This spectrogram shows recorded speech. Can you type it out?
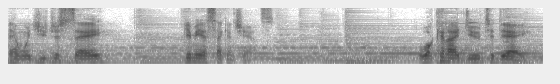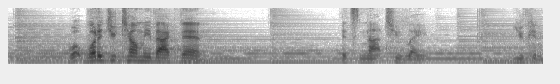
And would you just say, Give me a second chance? What can I do today? What, what did you tell me back then? It's not too late. You can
